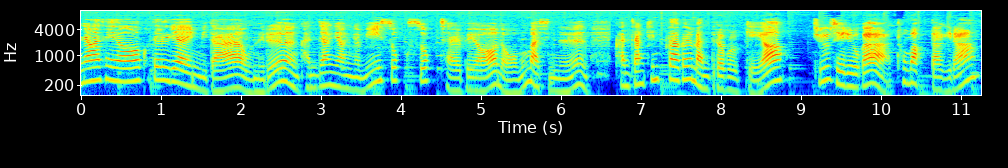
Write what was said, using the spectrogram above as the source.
안녕하세요. 코델리아입니다. 오늘은 간장 양념이 쏙쏙 잘 배어 너무 맛있는 간장 찜닭을 만들어 볼게요. 주 재료가 토막닭이랑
